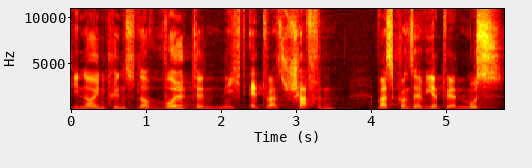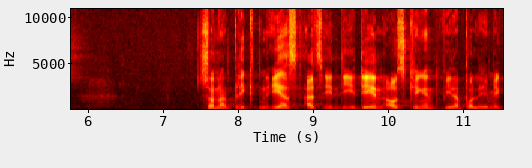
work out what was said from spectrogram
Die neuen Künstler wollten nicht etwas schaffen, was konserviert werden muss, sondern blickten erst, als ihnen die Ideen ausgingen, wieder Polemik,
